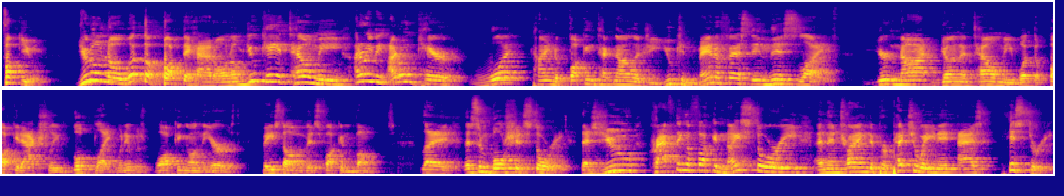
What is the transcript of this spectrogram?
Fuck you. You don't know what the fuck they had on them. You can't tell me. I don't even. I don't care what kind of fucking technology you can manifest in this life. You're not gonna tell me what the fuck it actually looked like when it was walking on the earth based off of its fucking bones. Like, that's some bullshit story. That's you crafting a fucking nice story and then trying to perpetuate it as history.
